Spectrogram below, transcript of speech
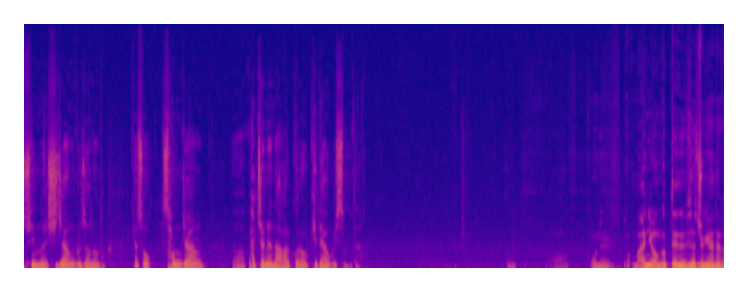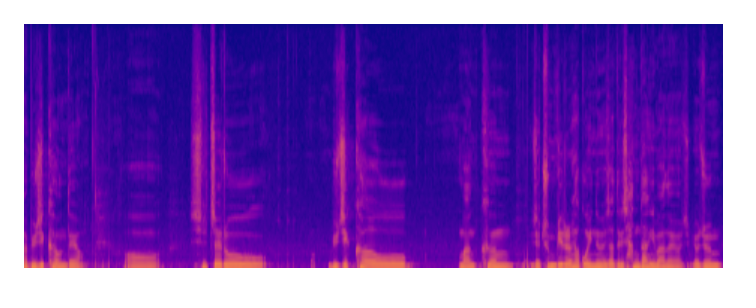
수 있는 시장으로 저는 계속 성장 어, 발전해 나갈 거라고 기대하고 있습니다. 오늘 많이 언급되는 회사 중에 하나가 뮤직하우인데요. 어, 실제로 뮤직하우 만큼 이제 준비를 하고 있는 회사들이 상당히 많아요. 요즘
